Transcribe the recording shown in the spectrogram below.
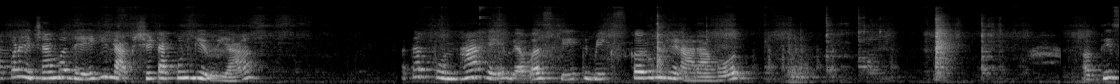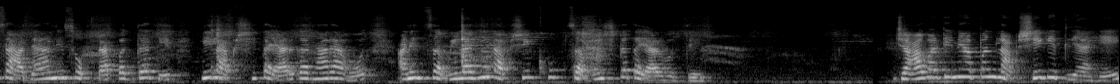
आपण ह्याच्यामध्ये ही लापशी टाकून घेऊया. आता पुन्हा हे व्यवस्थित मिक्स करून घेणार आहोत. अगदी साध्या आणि सोप्या पद्धतीत ही लापशी तयार करणार आहोत आणि चवीला ही लापशी खूप चविष्ट तयार होते. ज्या वाटीने आपण लापशी घेतली आहे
